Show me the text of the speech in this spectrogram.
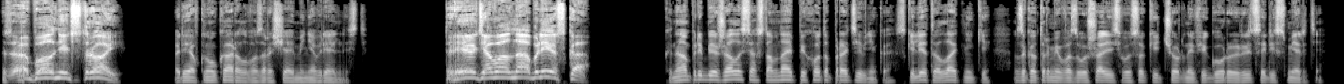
«Заполнить строй!» — рявкнул Карл, возвращая меня в реальность. «Третья волна близко!» К нам приближалась основная пехота противника, скелеты-латники, за которыми возвышались высокие черные фигуры рыцарей смерти.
